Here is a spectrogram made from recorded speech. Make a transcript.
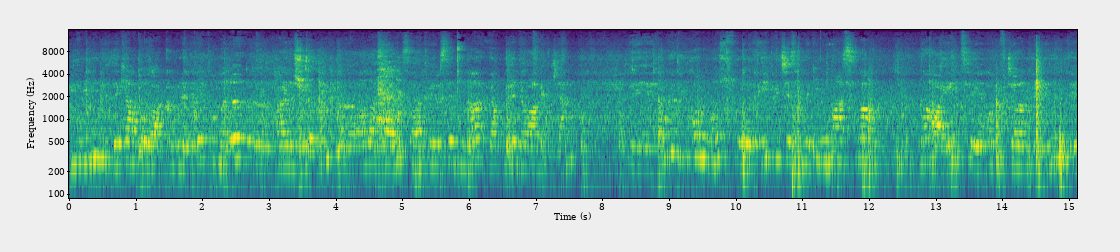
biliminin zekatı olarak kabul ederek bunları e, paylaşıyorum. E, Allah sağlık sıhhat verirse bunu da yapmaya devam edeceğim. E, bugünkü konumuz Eyüp ilçesindeki Mimar Sinan'a ait vakıf camilerinin e,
